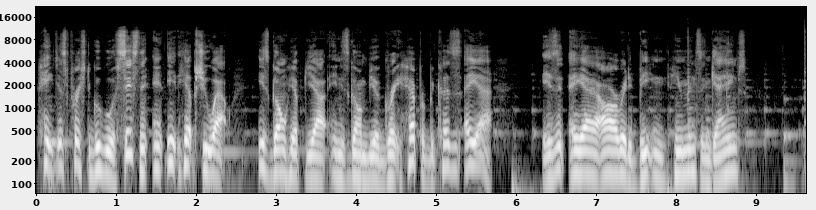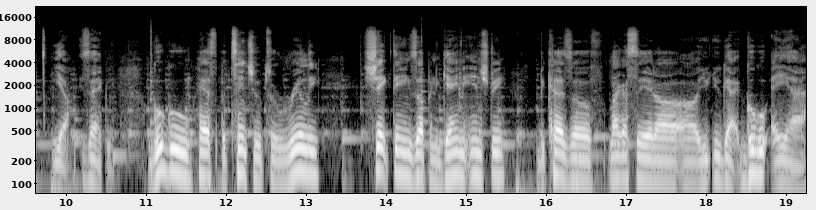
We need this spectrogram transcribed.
Hey, just press the Google Assistant and it helps you out it's gonna help you out and it's gonna be a great helper because it's AI. Isn't AI already beating humans in games? Yeah, exactly. Google has the potential to really shake things up in the gaming industry because of, like I said, uh, uh, you, you, got Google AI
